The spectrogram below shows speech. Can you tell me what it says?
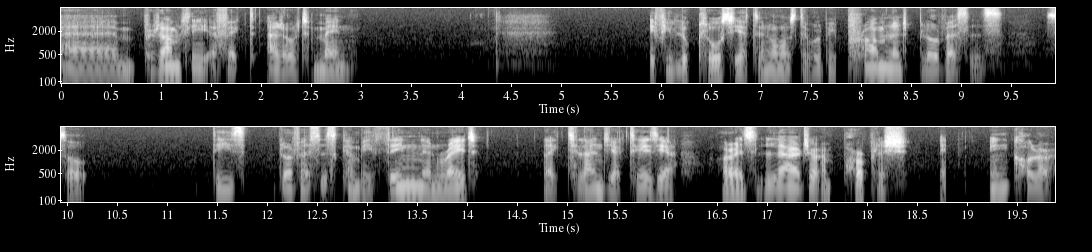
um, predominantly affect adult men. If you look closely at the nose, there will be prominent blood vessels. So, these blood vessels can be thin and red, like telangiectasia, or as larger and purplish in, in colour,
